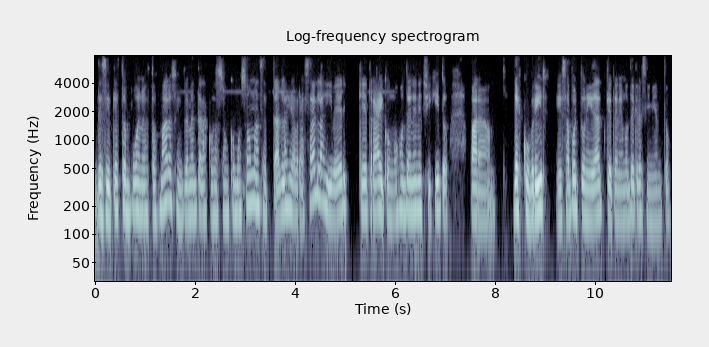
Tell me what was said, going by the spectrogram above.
decir que esto es bueno, esto es malo, simplemente las cosas son como son, aceptarlas y abrazarlas y ver qué trae con ojos de nene chiquito para descubrir esa oportunidad que tenemos de crecimiento,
